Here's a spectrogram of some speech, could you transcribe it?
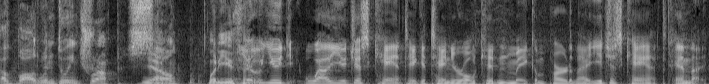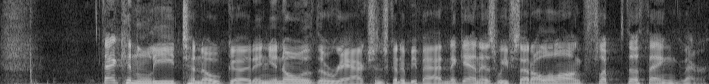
of Baldwin doing Trump. So, yeah. What do you think? You, you well, you just can't take a ten-year-old kid and make him part of that. You just can't, and I- that can lead to no good. And you know the reaction's going to be bad. And again, as we've said all along, flip the thing there.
